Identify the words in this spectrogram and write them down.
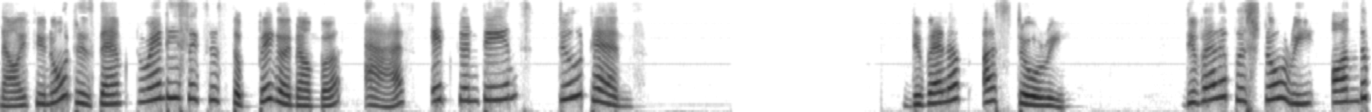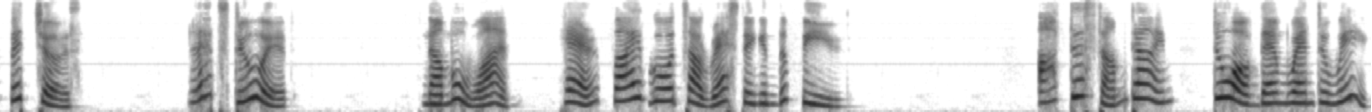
Now if you notice them, 26 is the bigger number as it contains two tens. Develop a story. Develop a story on the pictures. Let's do it. Number 1. Here, five goats are resting in the field. After some time, two of them went away.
